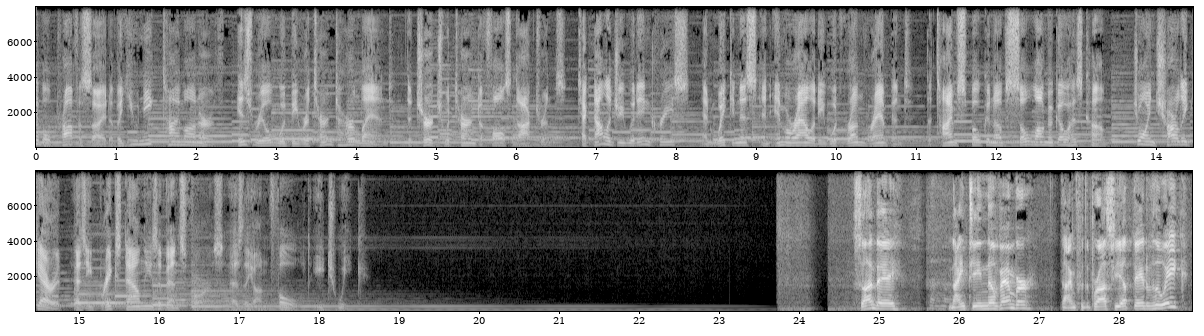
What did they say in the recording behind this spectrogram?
Bible prophesied of a unique time on earth. Israel would be returned to her land, the church would turn to false doctrines, technology would increase, and wickedness and immorality would run rampant. The time spoken of so long ago has come. Join Charlie Garrett as he breaks down these events for us as they unfold each week. Sunday, 19 November. Time for the prophecy update of the week.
